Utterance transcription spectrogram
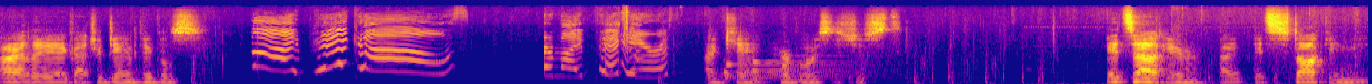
Alright, lady, I got your damn pickles. I can't. Her voice is just. It's out here. I, it's stalking me.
